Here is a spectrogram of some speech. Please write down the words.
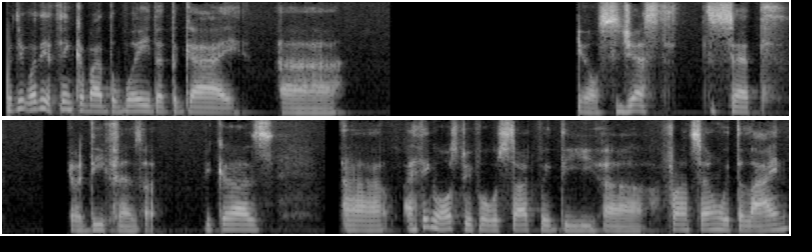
what do you, what do you think about the way that the guy, uh, you know, suggest to set your defense up? Because uh, I think most people would start with the uh, front seven with the line,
